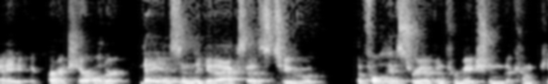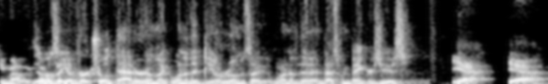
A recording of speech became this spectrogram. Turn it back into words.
a, a current shareholder, they instantly get access to the full history of information that come, came out of the. It's almost like a virtual data room, like one of the deal rooms, like one of the investment bankers use. Yeah, yeah,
